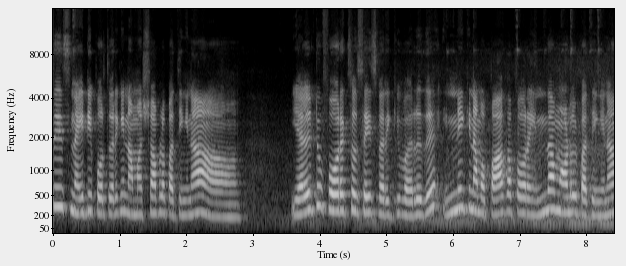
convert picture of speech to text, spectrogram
சைஸ் நைட்டி பொறுத்த வரைக்கும் நம்ம ஷாப்பில் பார்த்தீங்கன்னா L to four XL size வரைக்கும் வருது. இன்றைக்கி நம்ம பார்க்க போகிற இந்த மாடல் பார்த்தீங்கன்னா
